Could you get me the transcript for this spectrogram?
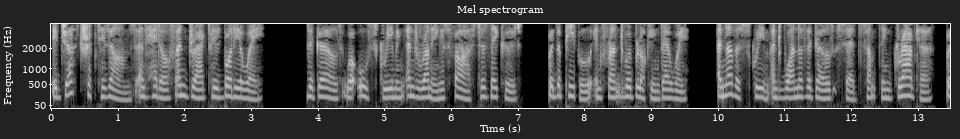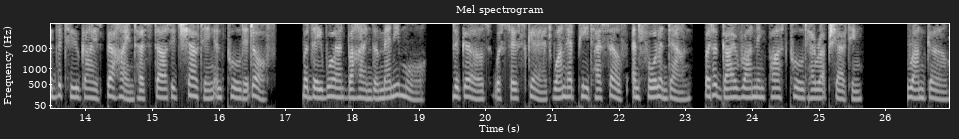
It just tripped his arms and head off and dragged his body away. The girls were all screaming and running as fast as they could. But the people in front were blocking their way. Another scream and one of the girls said something grabbed her, but the two guys behind her started shouting and pulled it off but they weren't behind them anymore. The girls were so scared one had peed herself and fallen down, but a guy running past pulled her up shouting. Run girl.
